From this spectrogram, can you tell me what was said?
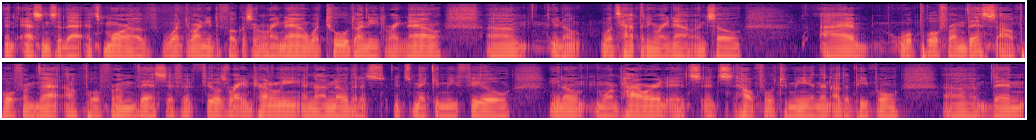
an essence of that, it's more of what do I need to focus on right now? What tool do I need right now? Um, you know, what's happening right now? And so I will pull from this, I'll pull from that, I'll pull from this. If it feels right internally and I know that it's it's making me feel, you know, more empowered, it's it's helpful to me and then other people, um, then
